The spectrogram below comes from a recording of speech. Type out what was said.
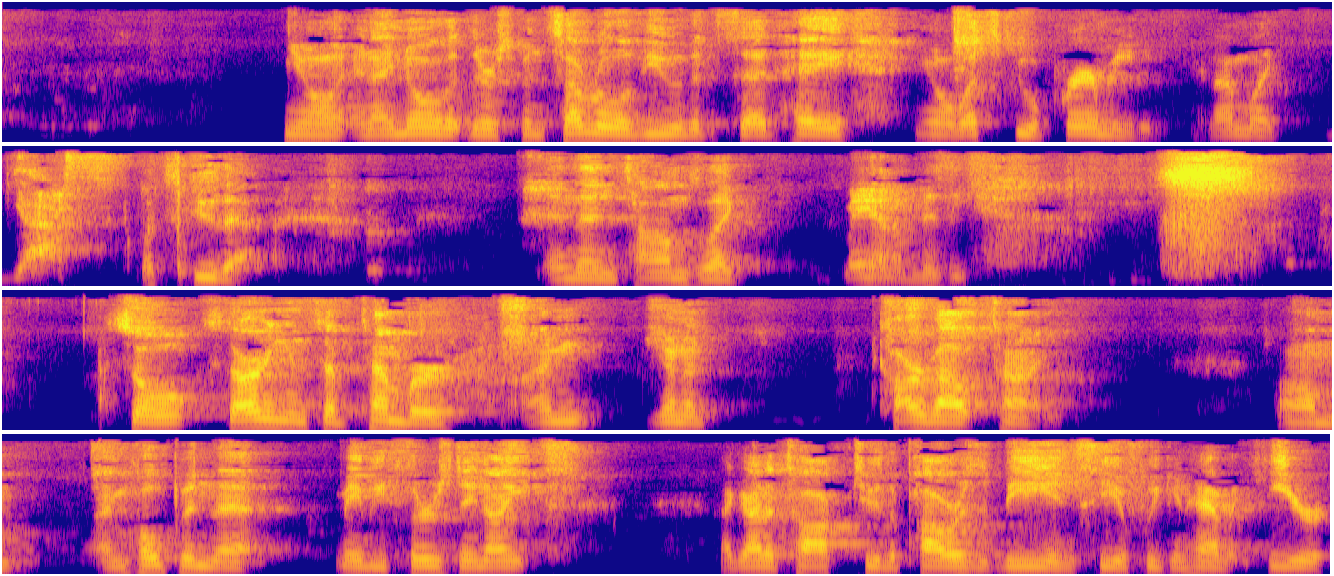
You know, and I know that there's been several of you that said, hey, you know, let's do a prayer meeting. And I'm like, yes, let's do that. And then Tom's like, man, I'm busy. So starting in September, I'm gonna carve out time. Um, I'm hoping that maybe Thursday nights, I got to talk to the powers that be and see if we can have it here.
